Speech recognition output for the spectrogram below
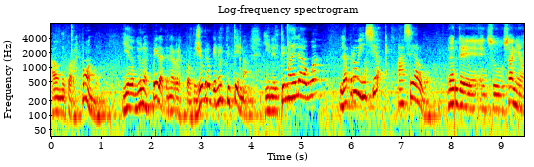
a donde corresponde. Y es donde uno espera tener respuesta. Yo creo que en este tema y en el tema del agua, la provincia hace agua en sus años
